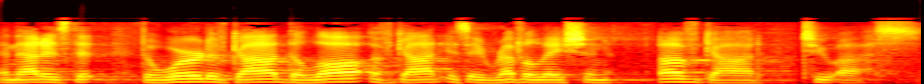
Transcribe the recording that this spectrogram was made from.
and that is that the word of God, the law of God, is a revelation of God to us.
